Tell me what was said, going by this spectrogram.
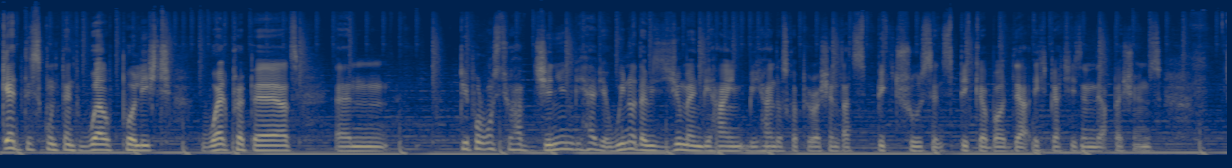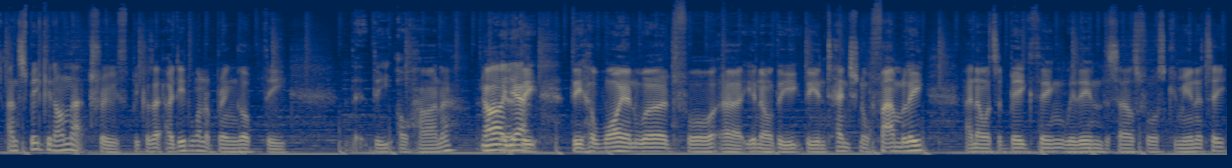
get this content well polished well prepared and people wants to have genuine behavior. We know there is human behind behind those corporations that speak truth and speak about their expertise and their passions. And speaking on that truth, because I, I did want to bring up the the, the ohana, Oh, uh, yeah. the, the Hawaiian word for uh, you know the the intentional family. I know it's a big thing within the Salesforce community,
